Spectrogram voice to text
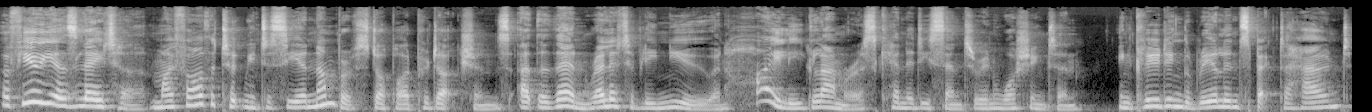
A few years later, my father took me to see a number of Stoppard productions at the then relatively new and highly glamorous Kennedy Center in Washington, including The Real Inspector Hound,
